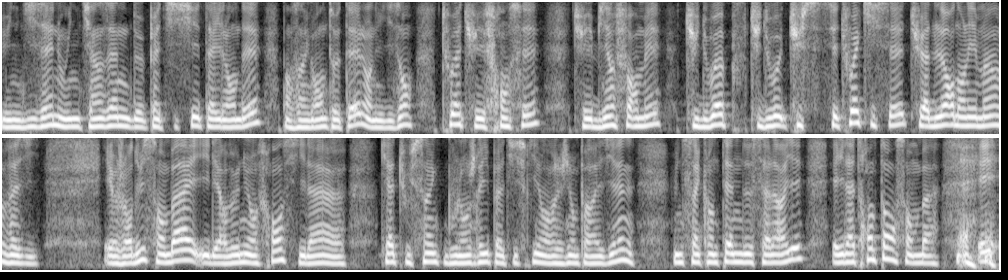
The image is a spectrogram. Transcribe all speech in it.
une dizaine ou une quinzaine de pâtissiers thaïlandais dans un grand hôtel en lui disant Toi, tu es français, tu es bien formé, tu dois, tu dois, tu, c'est toi qui sais, tu as de l'or dans les mains, vas-y. Et aujourd'hui, Samba, il est revenu en France, il a euh, quatre ou cinq boulangeries, pâtisseries en région parisienne, une cinquantaine de salariés, et il a 30 ans, Samba. et,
